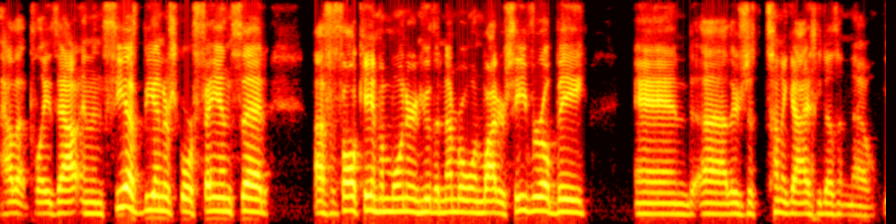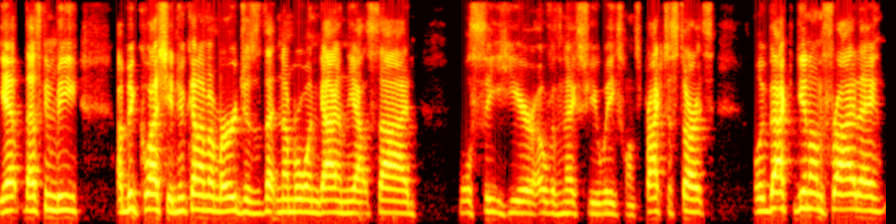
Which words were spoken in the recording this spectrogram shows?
how that plays out. And then CFB underscore fan said uh, for fall camp, I'm wondering who the number one wide receiver will be. And uh, there's just a ton of guys he doesn't know. Yep, that's going to be a big question. Who kind of emerges as that number one guy on the outside? We'll see here over the next few weeks once practice starts. We'll be back again on Friday.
